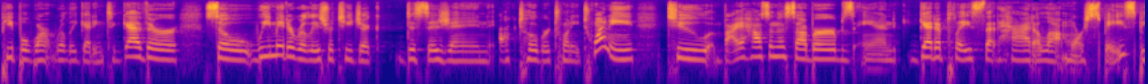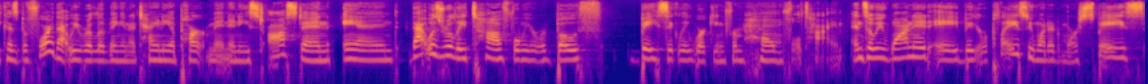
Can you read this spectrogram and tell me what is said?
people weren't really getting together. So we made a really strategic decision October 2020 to buy a house in the suburbs and get a place that had a lot more space because before that we were living in a tiny apartment in East Austin and that was really tough when we were both basically working from home full time. And so we wanted a bigger place, we wanted more space.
